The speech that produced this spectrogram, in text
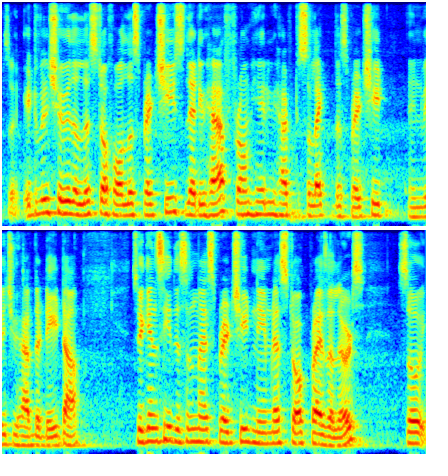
So it will show you the list of all the spreadsheets that you have. From here you have to select the spreadsheet in which you have the data. So you can see this is my spreadsheet named as stock price alerts. So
